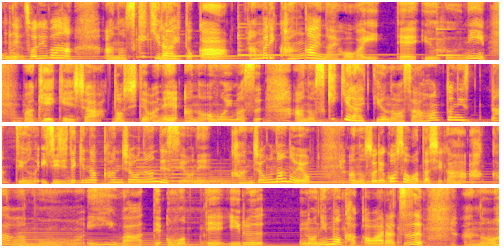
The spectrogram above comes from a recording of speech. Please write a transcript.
でね、それはあの好き嫌いとかあんまり考えない方がいいっていう風に、まあ、経験者としてはねあの思います。あの好き嫌いっていうのはさ本当に何ていうの一時的な感情なんですよね。感情なのよ。あのそれこそ私が赤はもういいわって思っているのにもかかわらずあの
